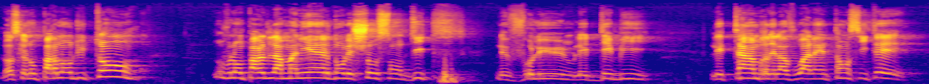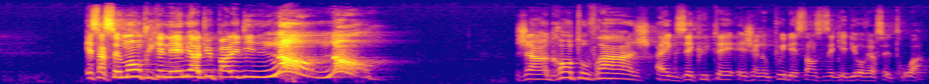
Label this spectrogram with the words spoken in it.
Lorsque nous parlons du ton, nous voulons parler de la manière dont les choses sont dites, le volume, les débits, les timbres de la voix, l'intensité. Et ça se montre que Néhémie a dû parler, dit non, non. J'ai un grand ouvrage à exécuter et je ne puis descendre, c'est ce qu'il dit au verset 3.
